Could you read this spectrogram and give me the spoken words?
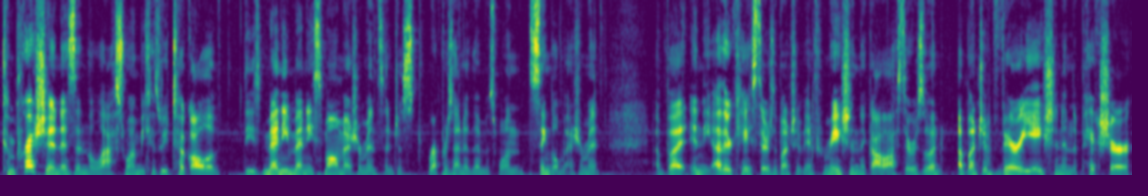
compression as in the last one because we took all of these many, many small measurements and just represented them as one single measurement. But in the other case, there's a bunch of information that got lost. There was a bunch of variation in the picture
